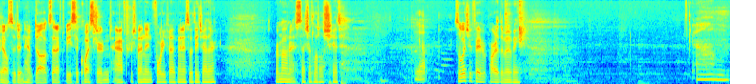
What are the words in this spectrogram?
We also didn't have dogs that have to be sequestered after spending 45 minutes with each other. Ramona is such a little shit. Yep. So, what's your favorite part of the movie? Um.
